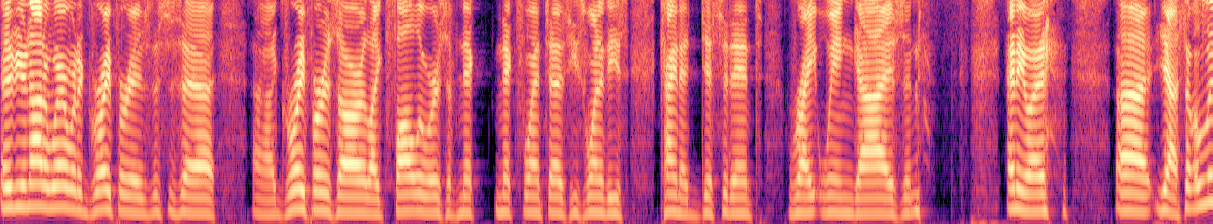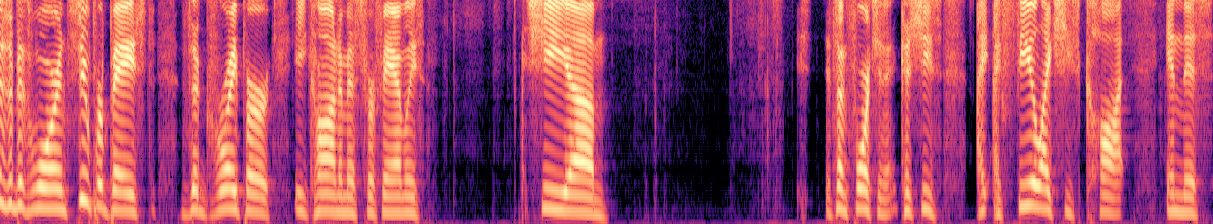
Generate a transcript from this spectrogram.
and if you're not aware what a groyper is, this is a uh, groypers are like followers of Nick Nick Fuentes. He's one of these kind of dissident right wing guys. And anyway, uh, yeah. So Elizabeth Warren, super based, the groyper economist for families. She, um, it's unfortunate because she's. I, I feel like she's caught in this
